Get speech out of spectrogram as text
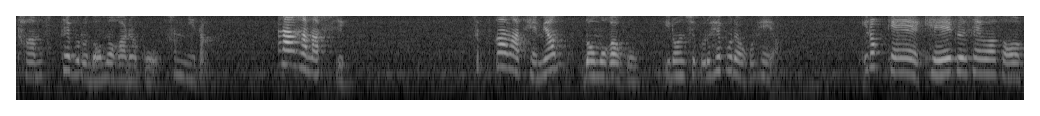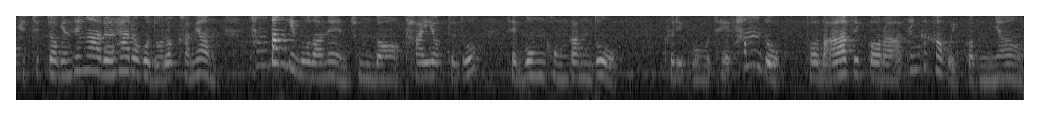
다음 스텝으로 넘어가려고 합니다. 하나하나씩 습관화 되면 넘어가고 이런 식으로 해보려고 해요. 이렇게 계획을 세워서 규칙적인 생활을 하려고 노력하면 상반기보다는 좀 더 다이어트도 제 몸 건강도 그리고 제 삶도 더 나아질 거라 생각하고 있거든요.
